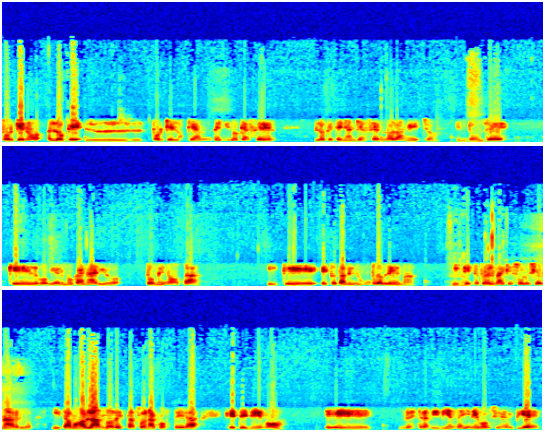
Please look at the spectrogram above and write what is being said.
porque no lo que porque los que han tenido que hacer lo que tenían que hacer no lo han hecho entonces que el gobierno canario tome nota y que esto también es un problema y que este problema hay que solucionarlo. Y estamos hablando de esta zona costera que tenemos eh, nuestras viviendas y negocios en pie.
